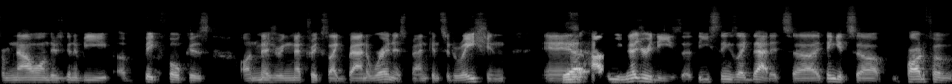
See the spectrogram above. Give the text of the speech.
from now on, there's going to be a big focus on measuring metrics like brand awareness, brand consideration, and yeah. how do you measure these uh, these things like that. It's uh, I think it's uh, part of a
